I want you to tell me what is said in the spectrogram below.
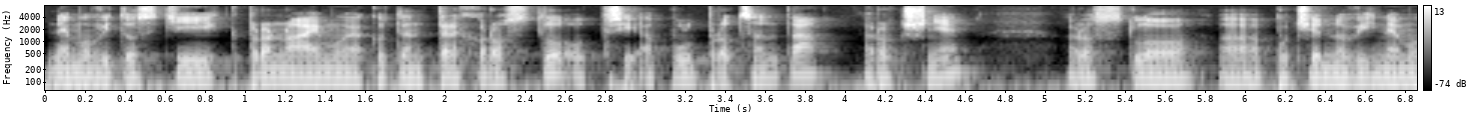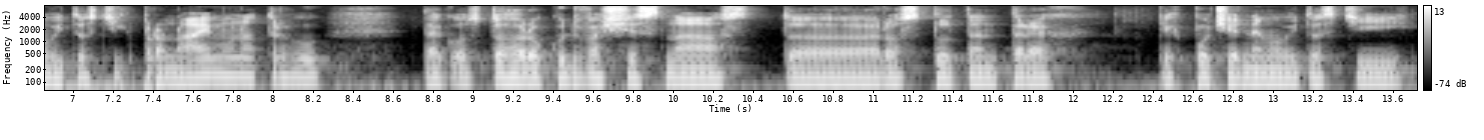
nemovitosti k pronájmu jako ten trh rostl o 3,5% ročně, rostlo počet nových nemovitostí k pronájmu na trhu, tak od toho roku 2016 e, rostl ten trh těch počet nemovitostí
